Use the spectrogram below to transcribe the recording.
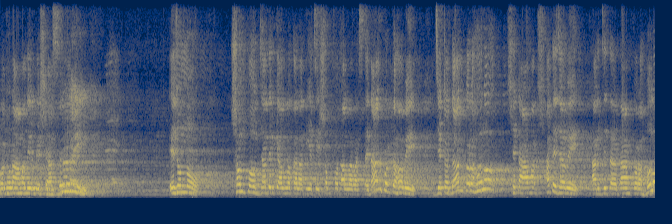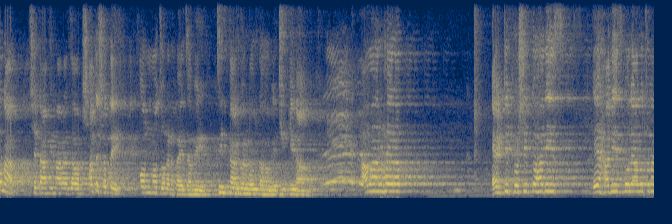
ঘটনা আমাদের দেশে আছে না নাই? এজন্য সম্পদ যাদেরকে আল্লাহ তালা দিয়েছে সম্পদ আল্লাহ রাস্তায় দান করতে হবে। যেটা দান করা হলো, সেটা আমার সাথে যাবে। আর যেটা দান করা হলো না সেটা আমি মারা যাওয়ার সাথে সাথে অন্য জনের হয়ে যাবে। চিৎকার করে বলতে হবে, ঠিক কিনা? আমার ভাইয়েরা, একটি প্রসিদ্ধ হাদিস এই হাদিস বলে আলোচনা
